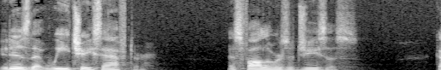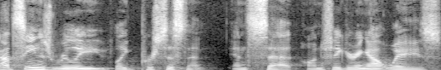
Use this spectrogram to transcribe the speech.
it is that we chase after as followers of Jesus. God seems really like persistent and set on figuring out ways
